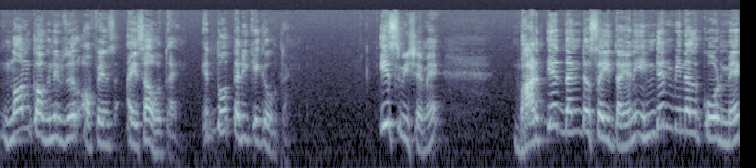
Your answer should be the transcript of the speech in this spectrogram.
नॉन कॉग्निजेबल ऑफेंस ऐसा होता है। ये दो तरीके के होता है। इस विषय में भारतीय दंड संहिता यानी इंडियन बिनल कोड में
